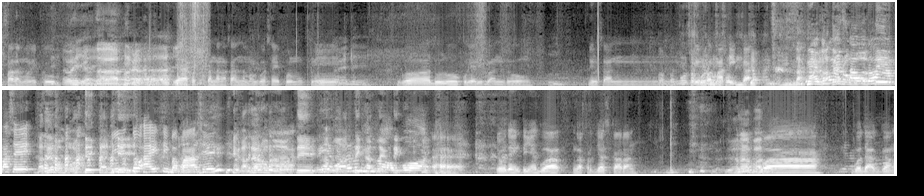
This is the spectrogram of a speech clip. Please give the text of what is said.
Assalamualaikum. Oh iya. Nah, Ya, perkenalkan nama gue Saiful Mukni. Gue dulu kuliah di Bandung. Jurusan informatika. tapi Aduh, katanya robotik. apa sih? Katanya robotik tadi. Itu IT bapak. Katanya robotik, akuatik, atletik. ya udah intinya gue nggak kerja sekarang. Kenapa? Gue gue dagang.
